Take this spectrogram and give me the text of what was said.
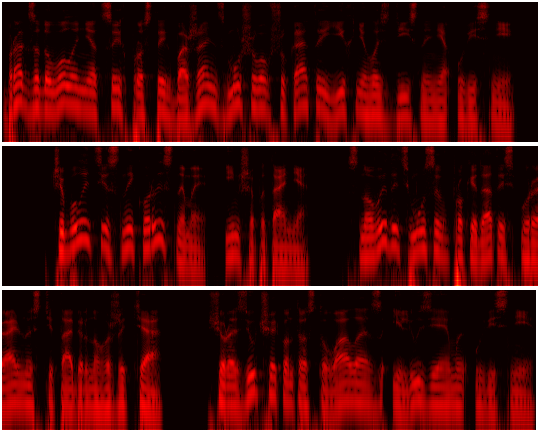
Брак задоволення цих простих бажань змушував шукати їхнього здійснення у вісні. Чи були ці сни корисними інше питання. Сновидець мусив прокидатись у реальності табірного життя, що разюче контрастувала з ілюзіями у вісні.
